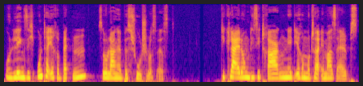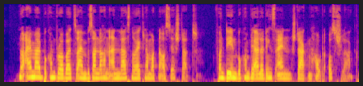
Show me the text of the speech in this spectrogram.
und legen sich unter ihre Betten, so lange bis Schulschluss ist. Die Kleidung, die sie tragen, näht ihre Mutter immer selbst. Nur einmal bekommt Robert zu einem besonderen Anlass neue Klamotten aus der Stadt. Von denen bekommt er allerdings einen starken Hautausschlag.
